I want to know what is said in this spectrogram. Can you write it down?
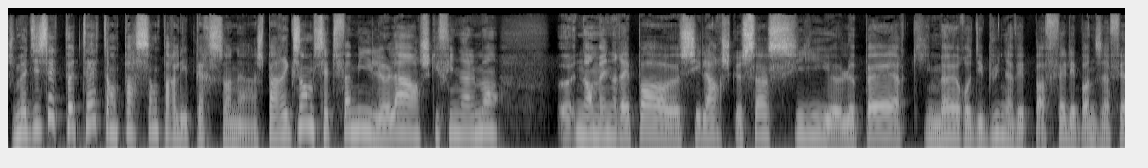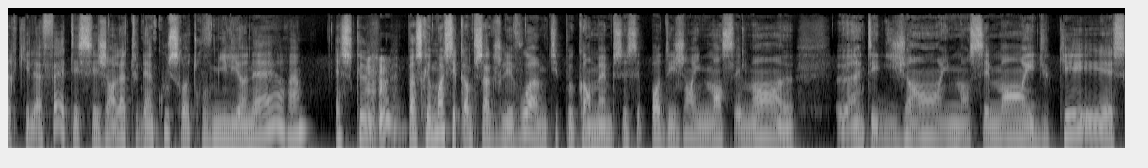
Je me disais peut-être en passant par les personnages. Par exemple, cette famille Le Large qui finalement euh, n'emmènerait pas euh, si large que ça si euh, le père qui meurt au début n'avait pas fait les bonnes affaires qu'il a faites et ces gens-là tout d'un coup se retrouvent millionnaires. Hein. Est-ce que mm-hmm. parce que moi c'est comme ça que je les vois un petit peu quand même. Ce c'est pas des gens immensément intelligents, immensément éduqués. Est-ce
